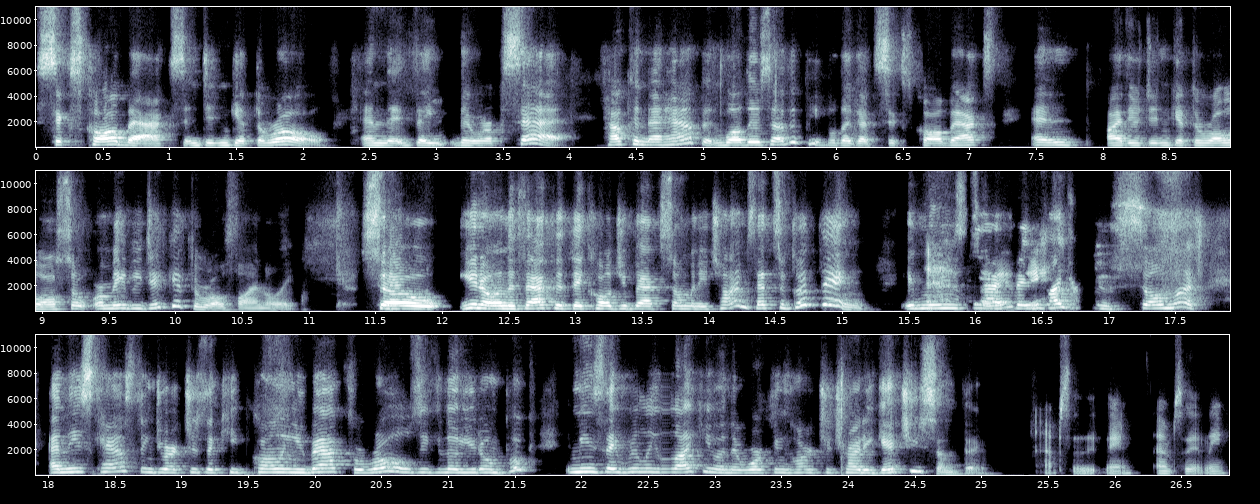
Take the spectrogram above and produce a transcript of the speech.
six callbacks and didn't get the role and they, they, they were upset. How can that happen? Well, there's other people that got six callbacks and either didn't get the role also or maybe did get the role finally. So you know and the fact that they called you back so many times that's a good thing. It means that they like you so much. And these casting directors that keep calling you back for roles even though you don't book it means they really like you and they're working hard to try to get you something. Absolutely absolutely.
